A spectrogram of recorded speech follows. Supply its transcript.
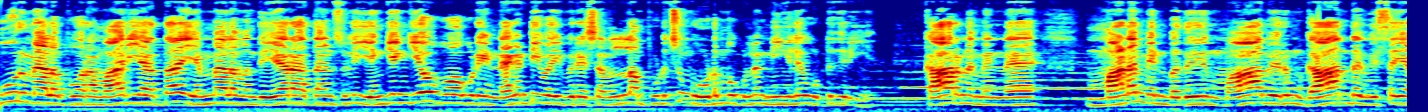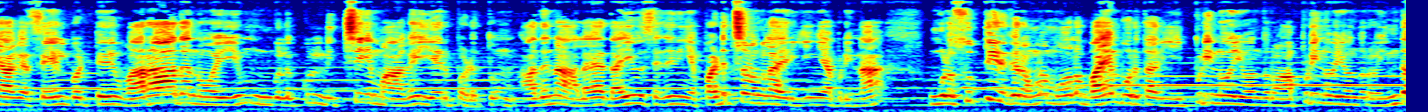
ஊர் மேல போற மாதிரியாத்தா என் மேல வந்து ஏறாத்தான்னு சொல்லி எங்கெங்கேயோ போகக்கூடிய நெகட்டிவ் வைப்ரேஷன் எல்லாம் பிடிச்சி உங்க உடம்புக்குள்ள நீங்களே விட்டுக்கிறீங்க காரணம் என்ன? மனம் என்பது மாபெரும் காந்த விசையாக செயல்பட்டு வராத நோயையும் உங்களுக்குள் நிச்சயமாக ஏற்படுத்தும். அதனால தயவு செஞ்சு நீங்க படிச்சவங்களா இருக்கீங்க அப்படின்னா உங்களை சுத்தி இருக்கிறவங்கள முதல்ல பயம் பொறுத்தாதீங்க. இப்படி நோய் வந்துடும் அப்படி நோய் வந்துடும் இந்த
